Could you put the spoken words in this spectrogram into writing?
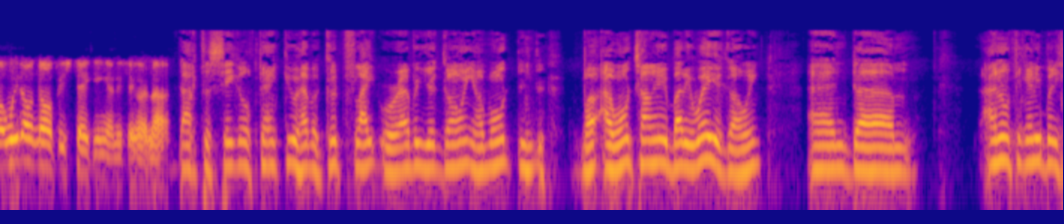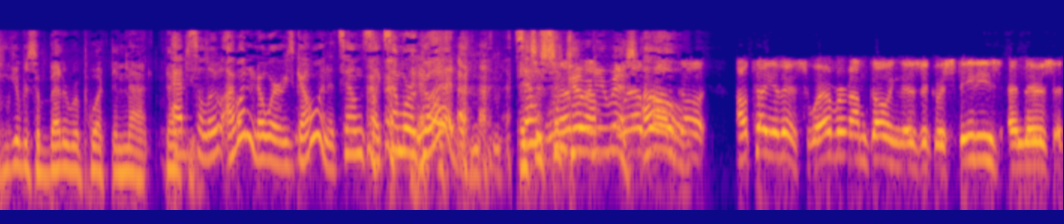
but we don't know if he's taking anything or not. Dr. Siegel, thank you. Have a good flight wherever you're going. I won't, well, I won't tell anybody where you're going. And, um, I don't think anybody can give us a better report than that. Thank you. Absolutely. I want to know where he's going. It sounds like somewhere good. It's a security Wherever I'm- risk. wherever Oh. I'm going, I'll tell you this: wherever I'm going, there's a Gristedes and there's a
